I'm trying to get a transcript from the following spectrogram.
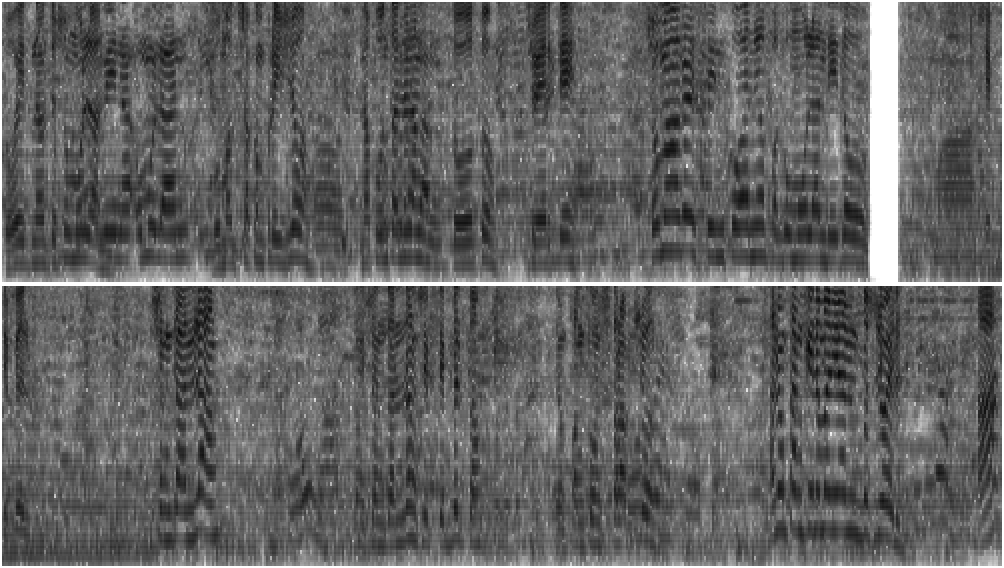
2.8 na ito sumulan. Sabi na umulan. Bumagsak ang presyo. Oh. Napunta na lang. Toto. Swerte. So mga guys, sinpuhan nyo pag umulan dito. Sa mga safety belt. Isang daan lang. Isang isang daan lang, safety belt. Oh. Yung pang construction. Anong tangke naman yan, Boss Joel? Ha?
